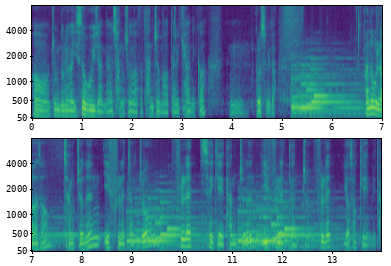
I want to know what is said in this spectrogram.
어, 좀 노래가 있어 보이지 않나요? 장조 나왔다, 단조 나왔다 이렇게 하니까 음, 그렇습니다. 반음 올라가서 장조는 E 플랫 장조, 플랫 3개, 단조는 E 플랫 단조, 플랫 6개입니다.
